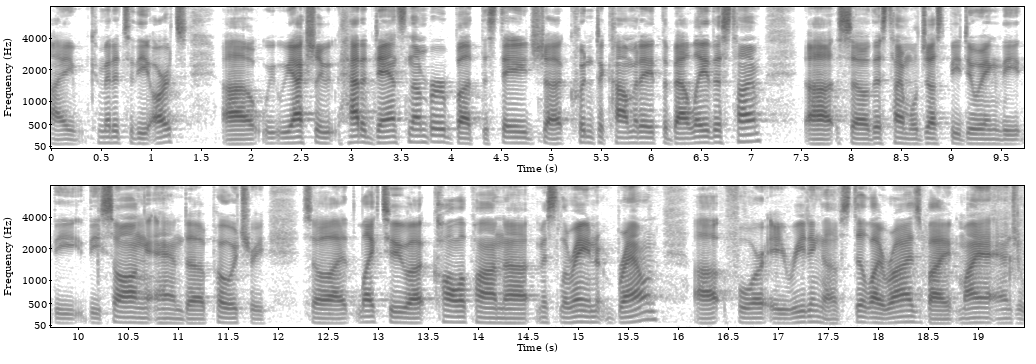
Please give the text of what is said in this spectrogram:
I committed to the arts. Uh, we, we actually had a dance number, but the stage uh, couldn't accommodate the ballet this time. Uh, so this time we'll just be doing the, the, the song and uh, poetry. So I'd like to uh, call upon uh, Miss Lorraine Brown for a reading of Still I Rise by Maya Angelou.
